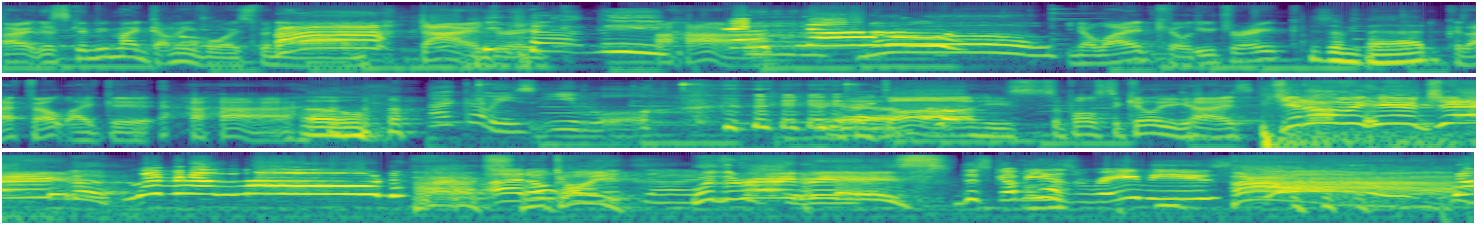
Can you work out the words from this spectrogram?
All right, this could be my gummy voice, but now on. Die, He Drake. got me. Haha. No! You know why I killed you, Drake? Because I'm bad. Because I felt like it. Haha. Oh. That gummy's evil. Yeah. Duh, he's supposed to kill you guys. Get over here, Jade! Leave me alone! Ah, I don't gummy wanna die. With rabies! This gummy has rabies. Ah!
